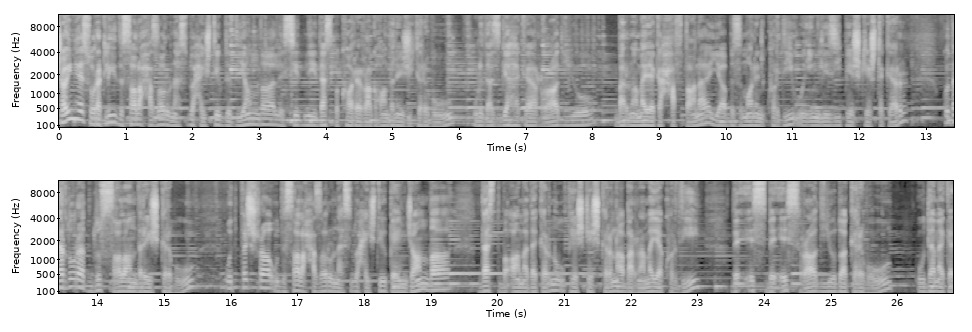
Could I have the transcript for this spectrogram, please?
شاینێ سۆرەکلی دی ساڵە 1970 ددیاندا لە سیدنی دەست بە کارێ ڕاگەهاندنێ ژیکرە بوو و لە دەستگەهەکە رادیۆ بەرنمەیەکە حەفتانە یا بە زمانێن کوردی و ئینگلیزی پێشکێشتەکرد کو دەردۆرە دو ساڵان درێژکرد بوو و پشرا و دی ساڵە 1950دا دەست بە ئامادەکردن و پێشکێشکردنا بەرنمەیە کوردی دە SسBS رادیۆدا کرد بوو و دەمەکە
